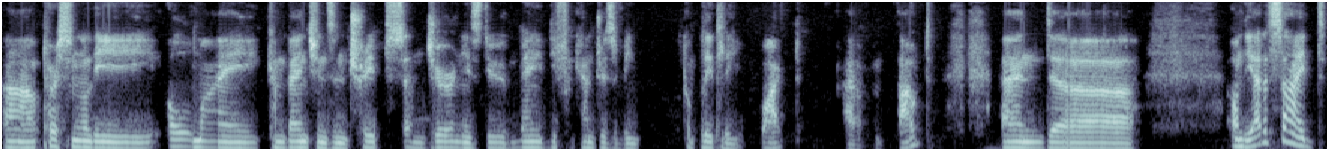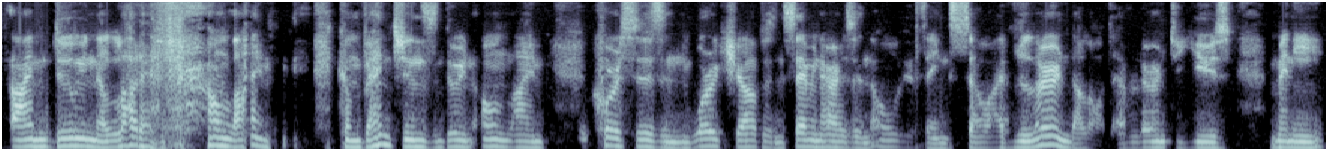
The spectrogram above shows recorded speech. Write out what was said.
Uh, personally, all my conventions and trips and journeys to many different countries have been completely wiped out. And uh, on the other side, I'm doing a lot of online conventions and doing online courses and workshops and seminars and all the things. So I've learned a lot. I've learned to use many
